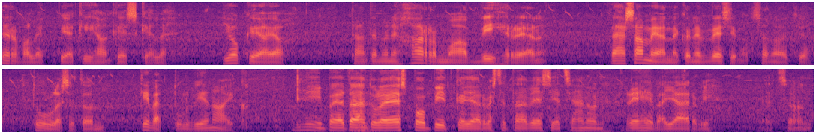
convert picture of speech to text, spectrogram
Tervaleppiäkin ihan keskellä jokea ja Tämä on tämmöinen harmaa vihreän, vähän samean näköinen vesi, mutta sanoit jo tullessa, että on kevättulvien aika. Niinpä, ja tähän tulee Espoon Pitkäjärvestä tämä vesi, että sehän on rehevä järvi. Että se on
